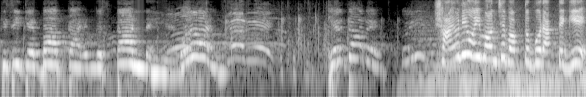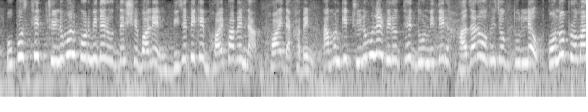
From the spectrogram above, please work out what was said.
किसी के बाप का हिंदुस्तान नहीं है बोलन खेलते হবে তৈরি সায়নী ওই মঞ্চে বক্তব্য রাখতে গিয়ে উপস্থিত তৃণমূল কর্মীদের উদ্দেশ্যে বলেন বিজেপিকে ভয় পাবেন না ভয় দেখাবেন এমনকি তৃণমূলের বিরুদ্ধে দুর্নীতির হাজারো অভিযোগ তুললেও কোনো প্রমাণ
